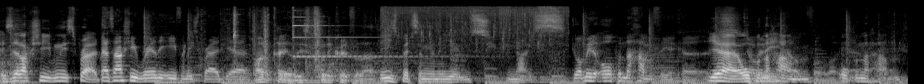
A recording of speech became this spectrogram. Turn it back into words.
Is it actually evenly spread? That's actually really evenly spread, yeah. I'd pay at least 20 quid for that. These bits I'm gonna use. Nice. Do you want me to open the ham for you, Curtis? Yeah, Don't open the ham. helpful, okay. Open the ham.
